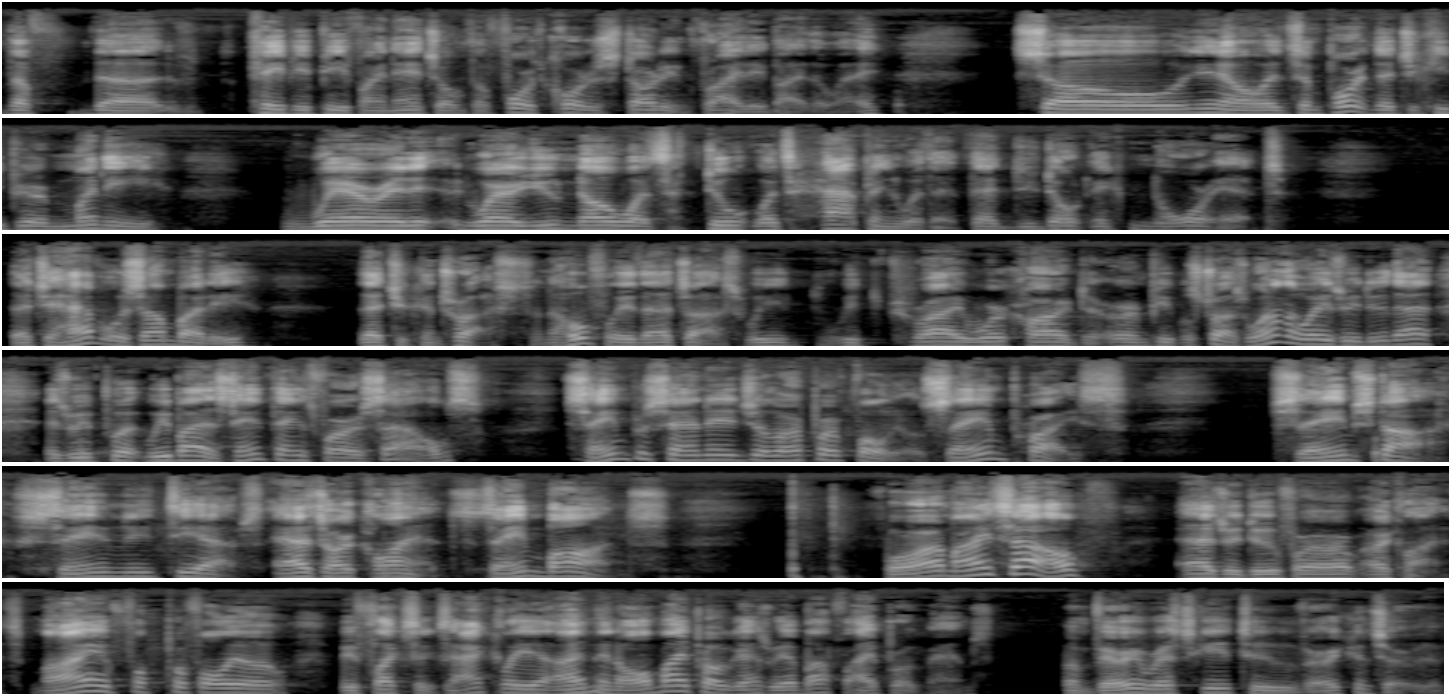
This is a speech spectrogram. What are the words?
the the KPP Financial. The fourth quarter starting Friday, by the way. So you know, it's important that you keep your money where it where you know what's do, what's happening with it. That you don't ignore it. That you have it with somebody that you can trust. And hopefully that's us. We we try work hard to earn people's trust. One of the ways we do that is we put we buy the same things for ourselves, same percentage of our portfolio, same price, same stock, same ETFs as our clients, same bonds for myself as we do for our, our clients. My portfolio reflects exactly I'm in all my programs. We have about 5 programs from very risky to very conservative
